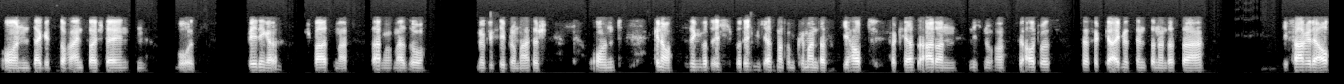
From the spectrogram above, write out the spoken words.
und da gibt es doch ein, zwei Stellen, wo es weniger Spaß macht, sagen wir mal so, möglichst diplomatisch. Und genau, deswegen würde ich, würde ich mich erstmal darum kümmern, dass die Hauptverkehrsadern nicht nur für Autos perfekt geeignet sind, sondern dass da die Fahrräder auch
